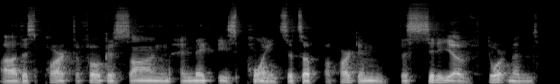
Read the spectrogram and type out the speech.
uh, this park to focus on and make these points. It's a, a park in the city of Dortmund.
